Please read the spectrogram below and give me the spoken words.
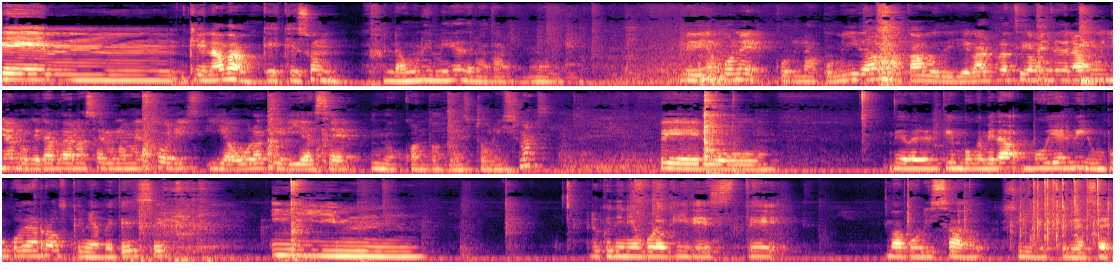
Que, mm, que nada, que es que son las una y media de la tarde. Me voy a poner con la comida, acabo de llegar prácticamente de la uña, lo que tarda en hacer unos stories y ahora quería hacer unos cuantos de stories más. Pero voy a ver el tiempo que me da. Voy a hervir un poco de arroz que me apetece y mm, lo que tenía por aquí de este vaporizado. Sí, lo quería hacer.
